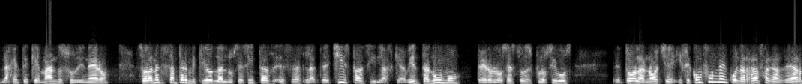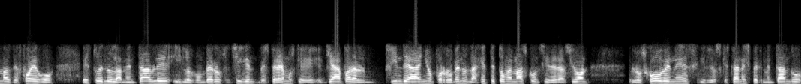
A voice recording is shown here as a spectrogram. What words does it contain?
la gente quemando su dinero. Solamente están permitidos las lucecitas, esas las de chispas y las que avientan humo, pero los estos explosivos toda la noche y se confunden con las ráfagas de armas de fuego. Esto es lo lamentable y los bomberos siguen, esperemos que ya para el fin de año por lo menos la gente tome más consideración, los jóvenes y los que están experimentando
